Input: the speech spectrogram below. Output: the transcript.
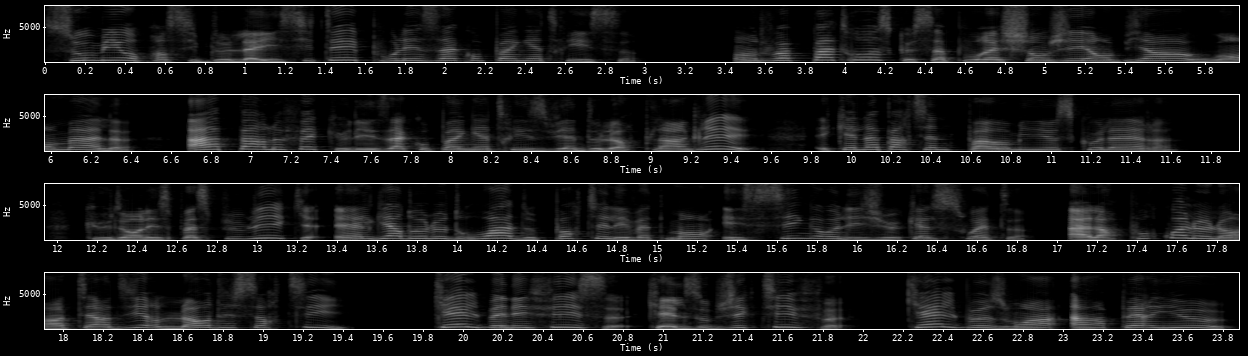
soumis au principe de laïcité pour les accompagnatrices. On ne voit pas trop ce que ça pourrait changer en bien ou en mal, à part le fait que les accompagnatrices viennent de leur plein gré et qu'elles n'appartiennent pas au milieu scolaire. Que dans l'espace public, elles gardent le droit de porter les vêtements et signes religieux qu'elles souhaitent. Alors pourquoi le leur interdire lors des sorties? Quels bénéfices? Quels objectifs? Quels besoins impérieux?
